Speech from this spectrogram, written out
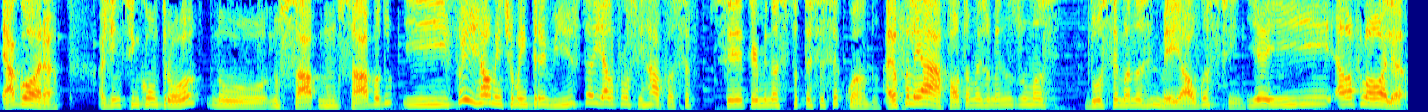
é agora. A gente se encontrou no, no num sábado e foi realmente uma entrevista. E ela falou assim: Rafa, você termina seu TCC quando? Aí eu falei: Ah, falta mais ou menos umas duas semanas e meia, algo assim. E aí ela falou: Olha,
